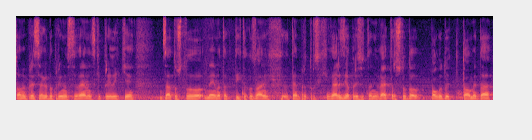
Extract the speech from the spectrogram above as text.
Tome pre svega doprinose vremenske prilike, zato što nema tih takozvanih temperaturskih inverzija, prisutan je vetar, što pogoduje tome da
